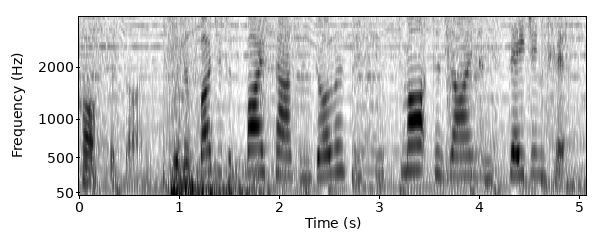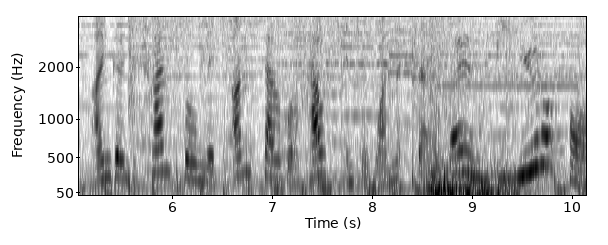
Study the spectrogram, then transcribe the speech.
half the size. with a budget of $5,000 and some smart design and staging tips. I'm going to transform this unsellable house into one that sells. That is beautiful.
